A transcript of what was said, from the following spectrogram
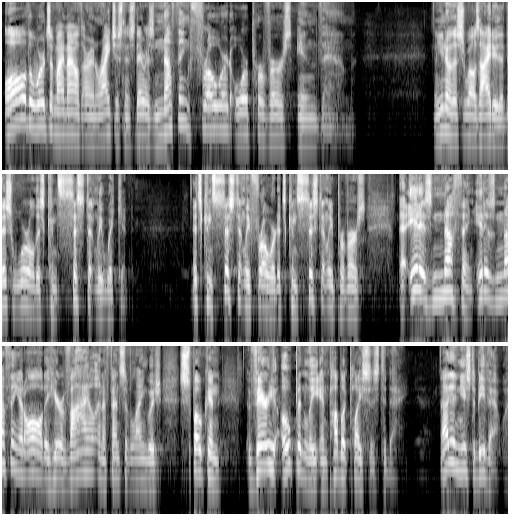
All the words of my mouth are in righteousness. There is nothing froward or perverse in them. And you know this as well as I do that this world is consistently wicked. It's consistently froward. It's consistently perverse. It is nothing, it is nothing at all to hear vile and offensive language spoken very openly in public places today. I didn't used to be that way.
